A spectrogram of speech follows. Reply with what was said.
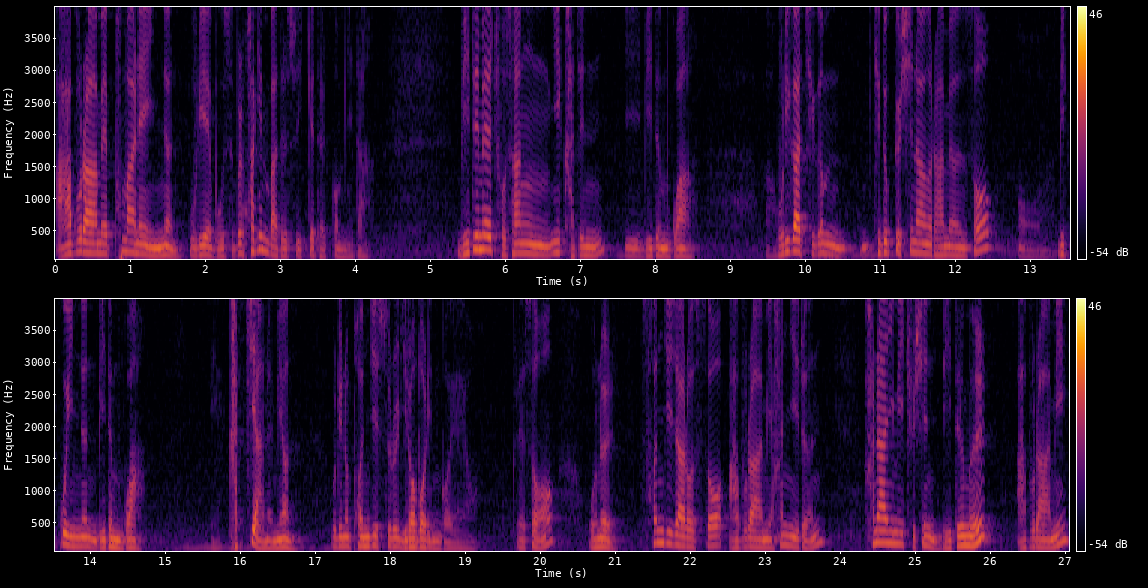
아브라함의 품 안에 있는 우리의 모습을 확인받을 수 있게 될 겁니다 믿음의 조상이 가진 이 믿음과 우리가 지금 기독교 신앙을 하면서 어, 믿고 있는 믿음과 같지 않으면 우리는 번지수를 잃어버린 거예요. 그래서 오늘 선지자로서 아브라함이 한 일은 하나님이 주신 믿음을 아브라함이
